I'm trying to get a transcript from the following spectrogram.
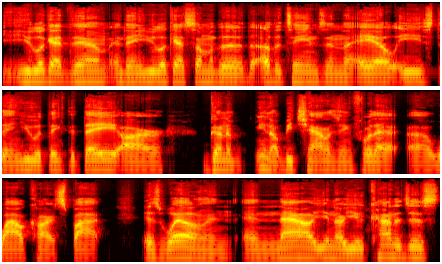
you look at them, and then you look at some of the the other teams in the AL East, and you would think that they are gonna, you know, be challenging for that uh, wild card spot as well. And and now, you know, you kind of just,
